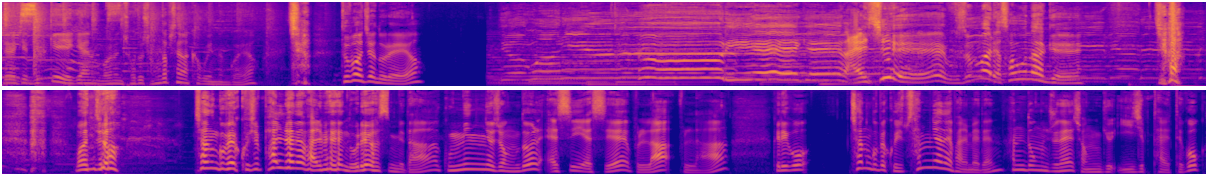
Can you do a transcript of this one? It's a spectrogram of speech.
제가 이렇게 늦게 얘기하는 거는 저도 정답 생각하고 있는 거예요. 자, 두 번째 노래예요. 우리에겐 알지? 무슨 말이야 서운하게. 자, 먼저 1998년에 발매된 노래였습니다. 국민요정돌 SES의 블라 블라 그리고 1993년에 발매된 한동준의 정규 2집 타이틀곡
